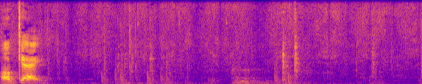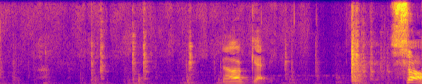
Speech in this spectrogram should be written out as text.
Okay. Okay. So,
